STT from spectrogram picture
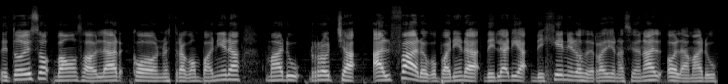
De todo eso vamos a hablar con nuestra compañera Maru Rocha Alfaro, compañera del área de géneros de Radio Nacional. Hola, Maru.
